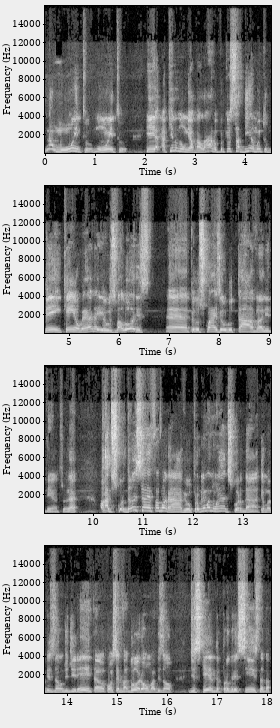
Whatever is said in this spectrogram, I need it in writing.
Não, muito, muito. E aquilo não me abalava porque eu sabia muito bem quem eu era e os valores é, pelos quais eu lutava ali dentro, né? A discordância é favorável. O problema não é discordar, ter uma visão de direita, conservadora, ou uma visão de esquerda, progressista. Tal.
